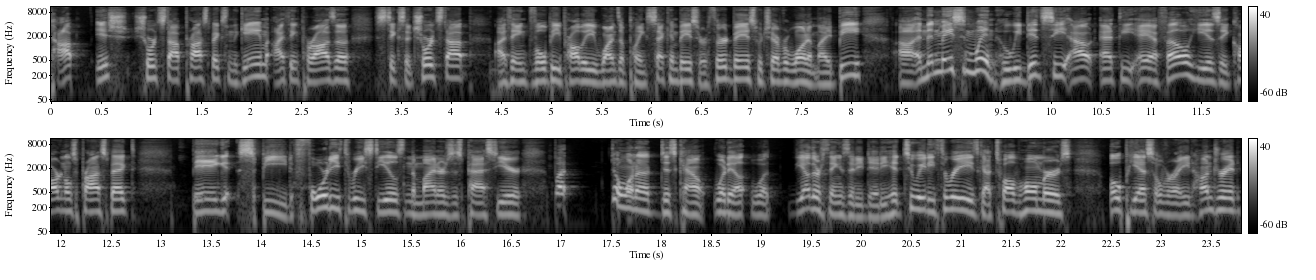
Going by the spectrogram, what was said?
top ish shortstop prospects in the game. I think Peraza sticks at shortstop. I think Volpe probably winds up playing second base or third base, whichever one it might be. Uh, and then Masyn Winn, who we did see out at the AFL. He is a Cardinals prospect. Big speed, 43 steals in the minors this past year, but don't want to discount what what the other things that he did. He hit 283. He's got 12 homers, OPS over 800,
